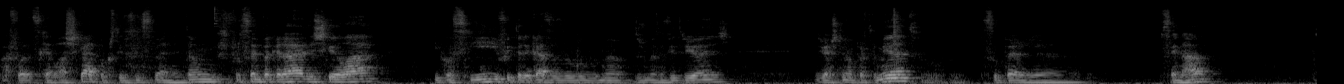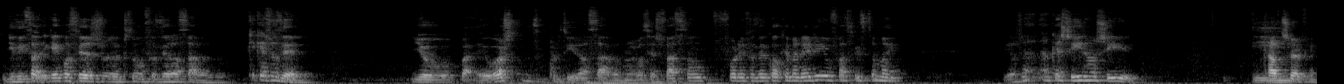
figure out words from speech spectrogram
Pá, foda-se, quero lá chegar para curtir o fim de semana. Então esforcei-me para caralho, cheguei lá e consegui. Fui ter a casa do meu- dos meus anfitriões. Os gajos tinham um apartamento, super eh, sem nada. E eu disse: Olha, o que é que vocês costumam fazer ao sábado? O que é que queres fazer? E eu, pá, eu gosto de curtir ao sábado, mas vocês façam o que forem fazer de qualquer maneira e eu faço isso também. E eles: Não, não queres sair? Vamos sair. E, Couchsurfing.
